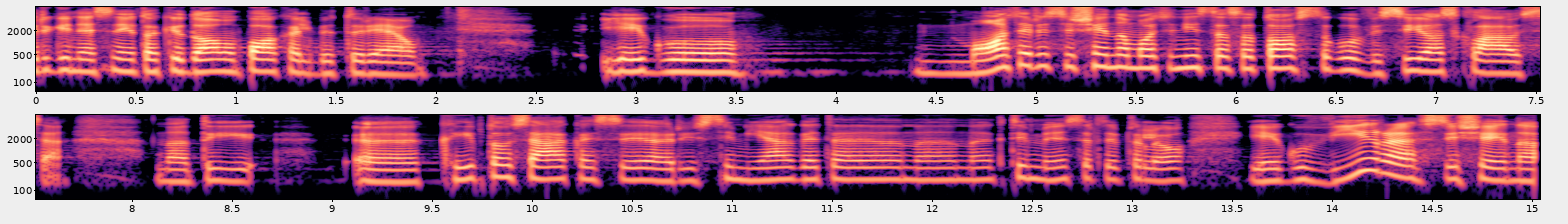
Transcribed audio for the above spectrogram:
irgi nesiniai tokį įdomų pokalbį turėjau. Jeigu moteris išeina motinystės atostogų, visi jos klausia, na tai E, kaip tau sekasi, ar išsimiegate na, naktimis ir taip toliau. Jeigu vyras išeina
